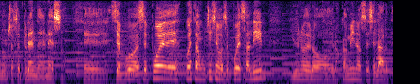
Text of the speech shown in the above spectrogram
Muchos se prenden en eso. Eh, se, puede, se puede, cuesta muchísimo, se puede salir y uno de los caminos es el arte.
